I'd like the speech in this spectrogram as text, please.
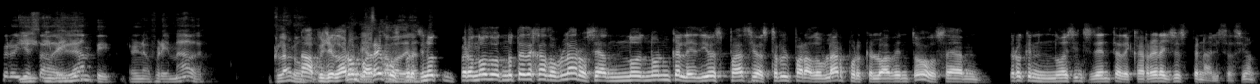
Pero ya está adelante, en la frenada. Claro. No, pues llegaron parejos, pero, no, pero no, no, te deja doblar, o sea, no, nunca le dio espacio a Stroll para doblar porque lo aventó, o sea, creo que no es incidente de carrera eso es penalización.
